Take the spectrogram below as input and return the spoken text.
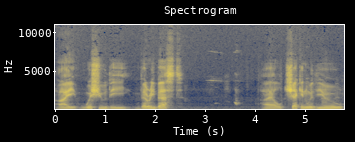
I wish you the very best. I'll check in with you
